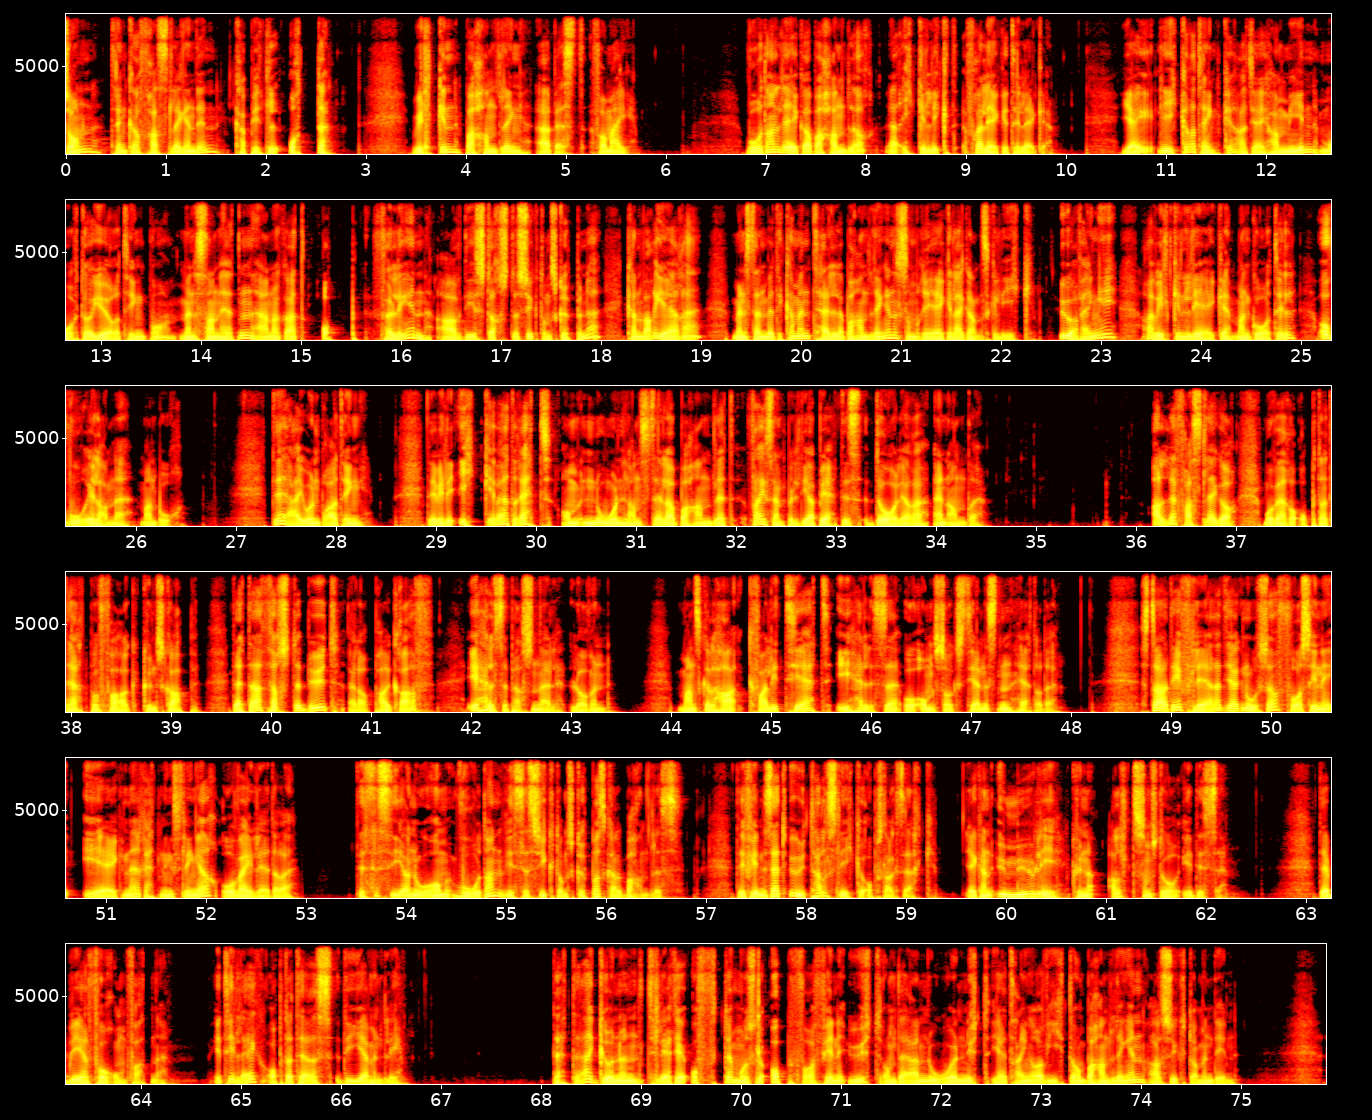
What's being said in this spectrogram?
Sånn tenker fastlegen din, kapittel 8. Hvilken behandling er best for meg? Hvordan leger behandler, er ikke likt fra lege til lege. Jeg liker å tenke at jeg har min måte å gjøre ting på, men sannheten er nok at oppfølgingen av de største sykdomsgruppene kan variere, mens den medikamentelle behandlingen som regel er ganske lik, uavhengig av hvilken lege man går til og hvor i landet man bor. Det er jo en bra ting. Det ville ikke vært rett om noen landsdeler behandlet f.eks. diabetes dårligere enn andre. Alle fastleger må være oppdatert på fagkunnskap. Dette er første bud, eller paragraf, i helsepersonelloven. Man skal ha kvalitet i helse- og omsorgstjenesten, heter det. Stadig flere diagnoser får sine egne retningslinjer og veiledere. Disse sier noe om hvordan visse sykdomsgrupper skal behandles. Det finnes et utall slike oppslagsverk. Jeg kan umulig kunne alt som står i disse. Det blir for omfattende. I tillegg oppdateres de jevnlig. Dette er grunnen til at jeg ofte må slå opp for å finne ut om det er noe nytt jeg trenger å vite om behandlingen av sykdommen din.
